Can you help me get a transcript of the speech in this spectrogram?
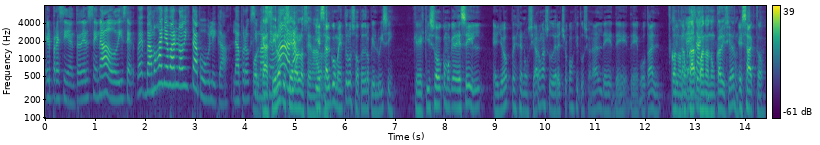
el presidente del Senado dice, "Pues, vamos a llevarlo a vista pública la próxima Porque así semana. lo quisieron los Y senadores. ese argumento lo usó Pedro Pierluisi. Que él quiso como que decir, ellos pues renunciaron a su derecho constitucional de, de, de votar. cuando, nunca, Exacto. cuando nunca lo hicieron. Exacto.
